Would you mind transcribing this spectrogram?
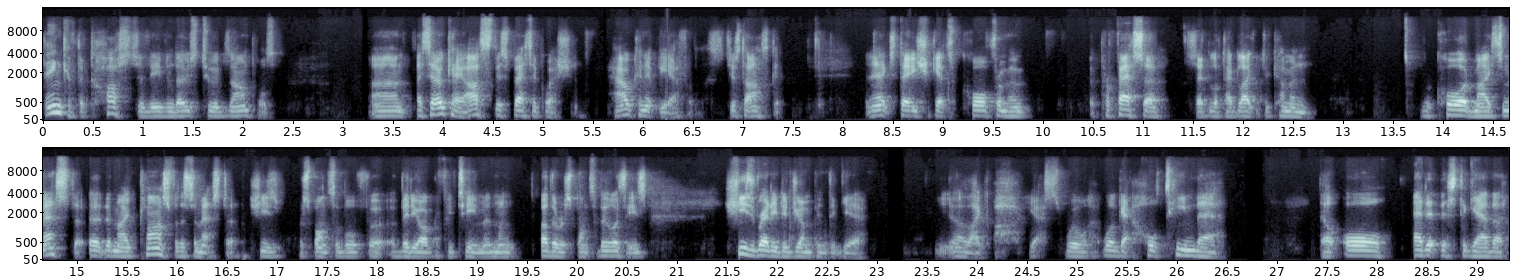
Think of the cost of even those two examples. Um, I said, okay, ask this better question. How can it be effortless? Just ask it. The next day, she gets a call from a, a professor. Said, look, I'd like to come and record my semester, uh, my class for the semester. She's responsible for a videography team among other responsibilities. She's ready to jump into gear. You know, like, oh, yes, we'll we'll get a whole team there. They'll all edit this together.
